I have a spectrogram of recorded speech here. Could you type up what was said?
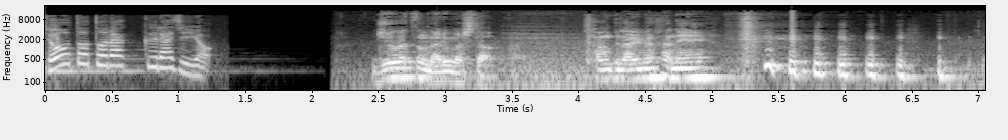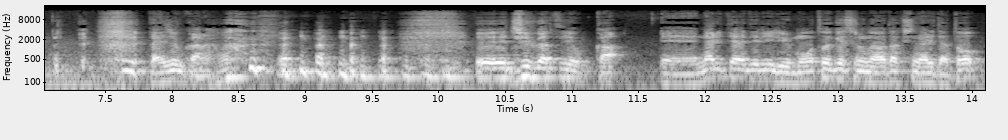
ショートトラックラジオ。10月になりました。寒くなりましたね。大丈夫かな、えー、10月4日、えー、成田屋デリリウムをお届けするのは私成田と。よ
